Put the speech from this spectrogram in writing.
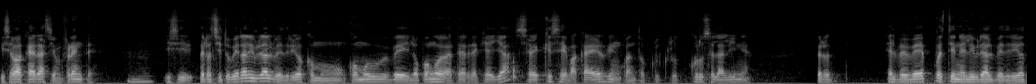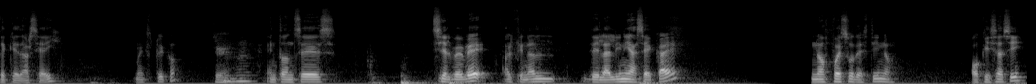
y se va a caer hacia enfrente. Ujú. Y si, pero si tuviera libre albedrío como, como un bebé y lo pongo a gatear de aquí a allá, sé que se va a caer en cuanto cru- cru- cruce la línea. Pero el bebé pues tiene libre albedrío de quedarse ahí. ¿Me explico? Sí. Entonces, si el bebé al final de la línea se cae, no fue su destino. O quizás sí.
